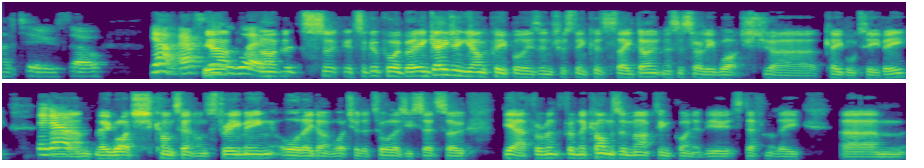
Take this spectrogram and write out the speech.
uh, too. So, yeah, Yeah, absolutely would. uh, it's a, it's a good point. But engaging young people is interesting because they don't necessarily watch uh, cable TV. they don't. Um, they watch content on streaming, or they don't watch it at all, as you said. So, yeah, from from the comms and marketing point of view, it's definitely um,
